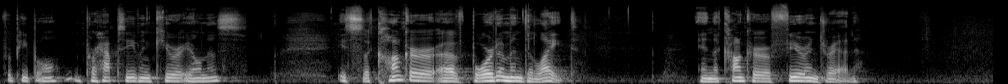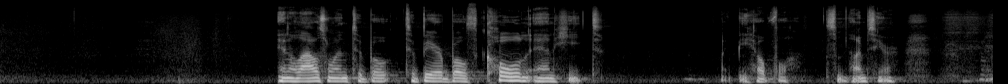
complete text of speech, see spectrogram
for people, perhaps even cure illness. It's the conqueror of boredom and delight, and the conqueror of fear and dread. And allows one to, bo- to bear both cold and heat. Be helpful sometimes here.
